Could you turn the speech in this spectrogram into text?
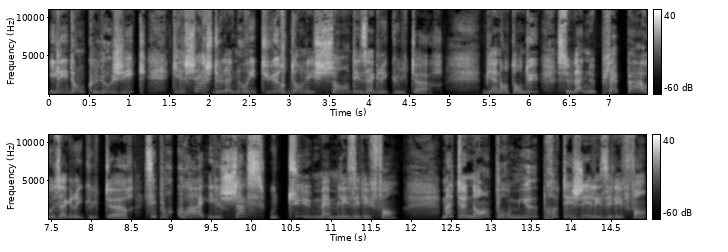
Il est donc logique qu'ils cherchent de la nourriture dans les champs des agriculteurs. Bien entendu, cela ne plaît pas aux agriculteurs. C'est pourquoi ils chassent ou tuent même les éléphants. Maintenant, pour mieux protéger les éléphants,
